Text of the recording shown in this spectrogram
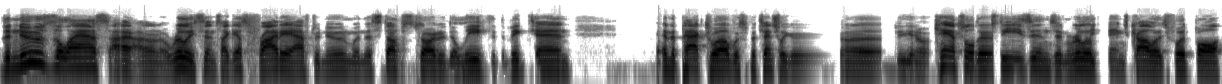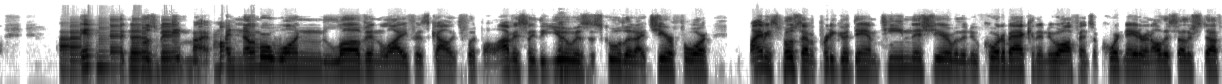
the news the last I, I, don't know really since I guess Friday afternoon when this stuff started to leak that the Big Ten and the Pac-12 was potentially going to you know cancel their seasons and really change college football. Uh, knows me. My, my number one love in life is college football. Obviously, the U is the school that I cheer for. Miami's supposed to have a pretty good damn team this year with a new quarterback and a new offensive coordinator and all this other stuff.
